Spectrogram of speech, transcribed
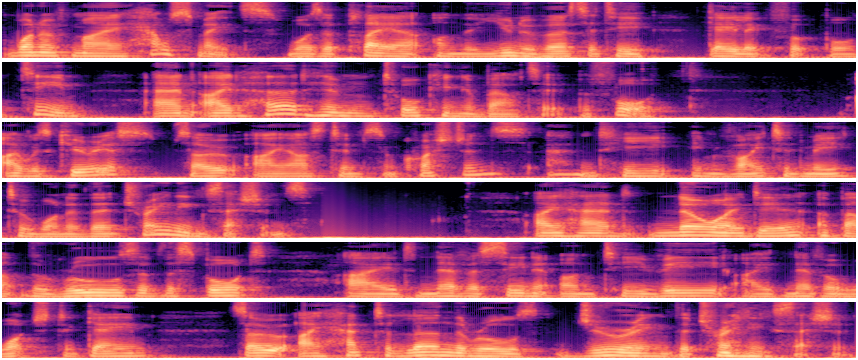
one of my housemates was a player on the university Gaelic football team and I'd heard him talking about it before. I was curious, so I asked him some questions, and he invited me to one of their training sessions. I had no idea about the rules of the sport. I'd never seen it on TV. I'd never watched a game. So I had to learn the rules during the training session.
